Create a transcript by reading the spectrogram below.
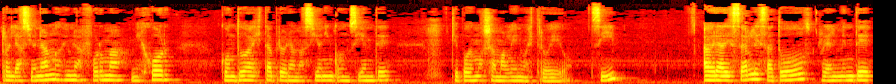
relacionarnos de una forma mejor con toda esta programación inconsciente que podemos llamarle nuestro ego, ¿sí? Agradecerles a todos realmente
